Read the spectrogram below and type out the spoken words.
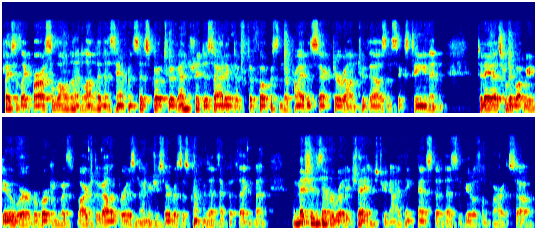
places like Barcelona and London and San Francisco to eventually deciding to, to focus in the private sector around 2016. And today, that's really what we do. We're, we're working with large developers and energy services companies, that type of thing. But mission's never really changed. You know, I think that's the that's the beautiful part. So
